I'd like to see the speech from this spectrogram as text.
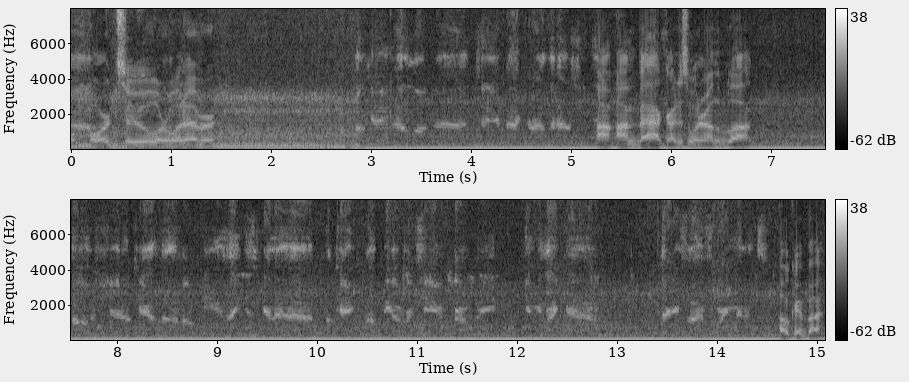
Um, or two, or whatever. okay, how long uh, till you're back around the house? I- I'm back. I just went around the block. Oh, shit, okay, I'm not. I just gotta, uh, okay, I'll be over to you probably, give me like uh, 35, 40 minutes. Okay, bye.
